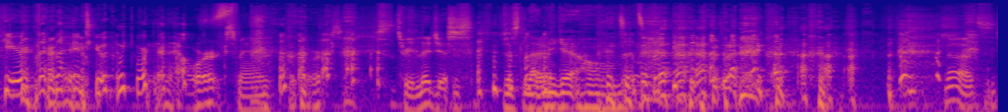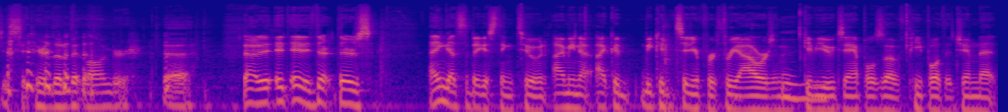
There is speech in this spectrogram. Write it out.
here than I do anywhere That works, man. That works. It's religious. Just let me get home. no, it's just sit here a little bit longer. Yeah. No, it, it, it is. There, there's, I think that's the biggest thing too. And I mean, I, I could, we could sit here for three hours and give you examples of people at the gym that,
